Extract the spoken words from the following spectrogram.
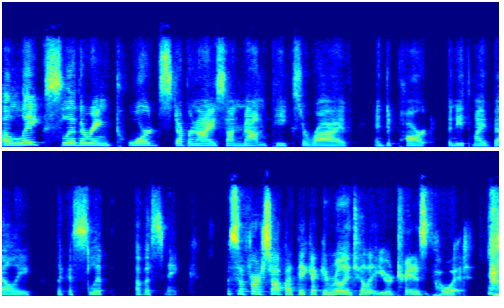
A lake slithering toward stubborn ice on mountain peaks arrive and depart beneath my belly like a slip of a snake. So, first off, I think I can really tell that you were trained as a poet.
